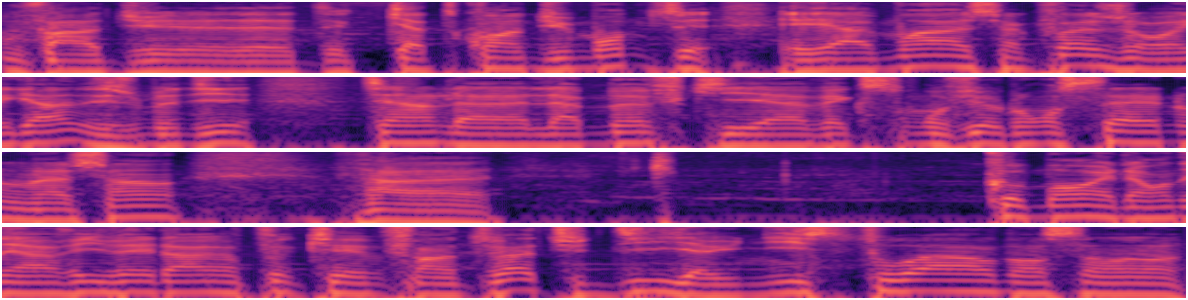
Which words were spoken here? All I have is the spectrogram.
enfin de quatre coins du monde. Et à moi à chaque fois je regarde et je me dis tiens la, meuf qui est avec son violoncelle ou machin comment elle en est arrivée là enfin tu vois tu te dis il y a une histoire dans son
